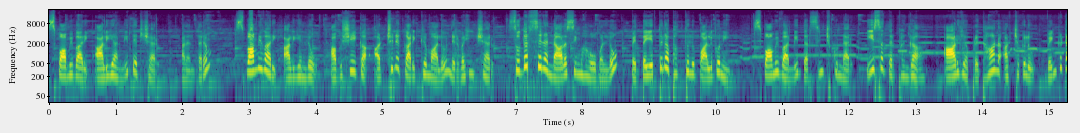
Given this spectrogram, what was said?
స్వామివారి ఆలయాన్ని తెరిచారు. అనంతరం స్వామివారి ఆలయంలో అభిషేక అర్చన కార్యక్రమాలు నిర్వహించారు. సుదర్శన నారసింహ హోమంలో పెద్ద ఎత్తున భక్తులు పాల్గొని స్వామివారిని దర్శించుకున్నారు. ఈ సందర్భంగా ఆలయ ప్రధాన అర్చకులు వెంకట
